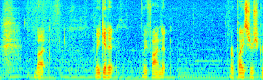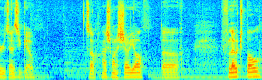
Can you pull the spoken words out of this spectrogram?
but we get it. We find it. Replace your screws as you go. So I just want to show y'all the float bowl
